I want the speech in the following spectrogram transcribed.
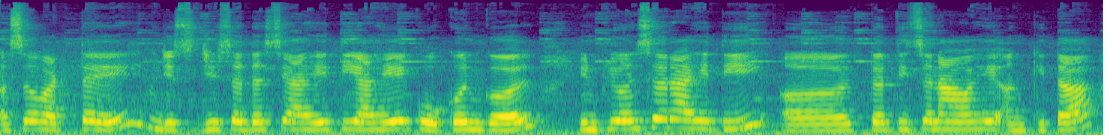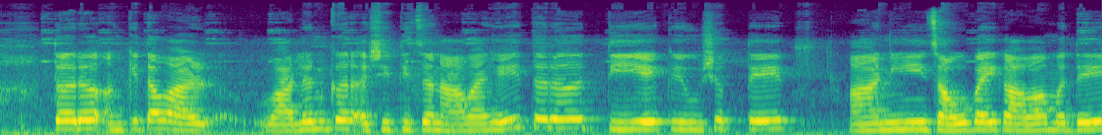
असं वाटतं आहे म्हणजे जी सदस्य आहे ती आहे कोकण गर्ल इन्फ्लुएन्सर आहे ती. तर तिचं नाव आहे अंकिता. तर अंकिता वाळ वालनकर अशी तिचं नाव आहे. तर ती एक येऊ शकते. आणि जाऊबाई गावामध्ये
